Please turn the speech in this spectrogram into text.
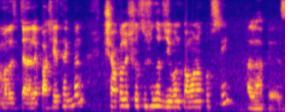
আমাদের চ্যানেলের পাশেই থাকবেন। সকলে সুস্থ সুন্দর জীবন কামনা করছি। আল্লাহ হাফেজ।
